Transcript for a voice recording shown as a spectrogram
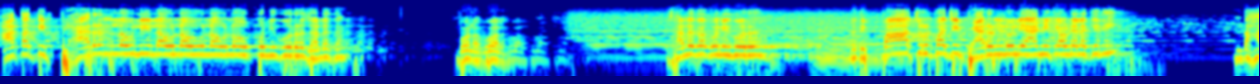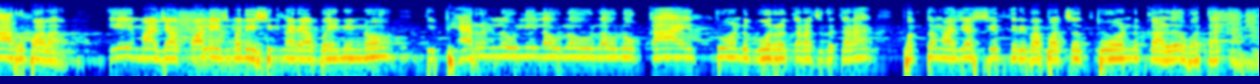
आता ती fair and lovely love love love love कोणी गोर झालं का? बोला बोला. झालं का कोणी गोर? मग ते पाच रुपयाची फॅरन लोली आम्ही केवढ्याला केली? दहा रुपयाला. ए माझ्या कॉलेजमध्ये शिकणाऱ्या बहिणींनो ती फॅरन लवली लवलव लव काय तोंड गोर करायचं तर करा. फक्त माझ्या शेतकरी बापाचं तोंड काळ होता कामा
